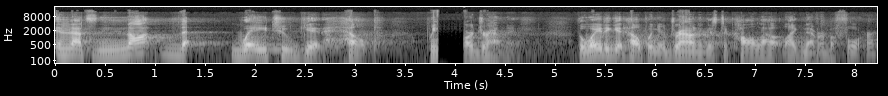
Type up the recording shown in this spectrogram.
And that's not the way to get help when you are drowning. The way to get help when you're drowning is to call out like never before.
